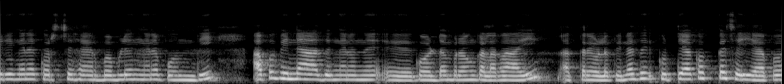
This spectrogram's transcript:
ഒരു ഇങ്ങനെ കുറച്ച് ഹെയർ ബബിൾ ഇങ്ങനെ പൊന്തി അപ്പോൾ പിന്നെ അതിങ്ങനെ ഒന്ന് ഗോൾഡൻ ബ്രൗൺ കളറായി അത്രേ ഉള്ളൂ. പിന്നെ അത് കുട്ടികൾക്കൊക്കെ ചെയ്യാം. അപ്പോൾ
